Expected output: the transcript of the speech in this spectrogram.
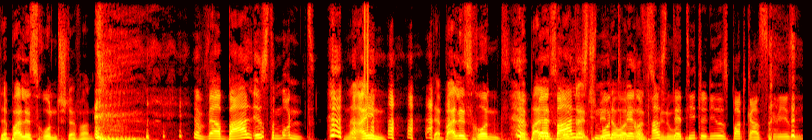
Der Ball ist rund, Stefan. Verbal ist Mund. Nein, der Ball ist rund. Der Ball Verbal ist rund, ein ist Spiel Mund dauert wäre 90 fast Minuten. der Titel dieses Podcasts gewesen.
